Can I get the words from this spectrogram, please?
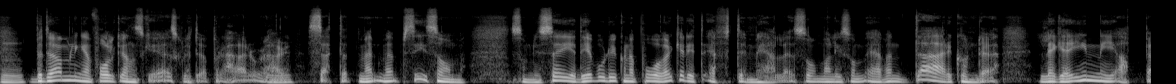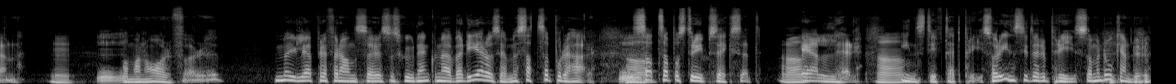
Mm. bedömningen. Folk önskar jag skulle dö på det här och det här Mm. sättet. Men, men precis som, som ni säger, det borde ju kunna påverka ditt eftermäle. Så om man liksom även där kunde lägga in i appen Mm. Mm. vad man har för möjliga preferenser så skulle den kunna värdera och säga men satsa på det här. Satsa på strypsexet. Ja. Eller Ja. instifta ett pris. Har du instiftat ett pris, ja, men då kan du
